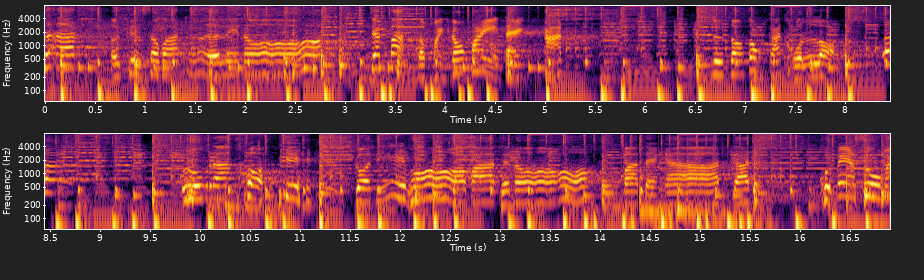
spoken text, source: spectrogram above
สะอาดเออขึ้นสวรรค์เลยน้องจันมาทำไมน้องไม่แต่งงานหรือน้องต้องการคนหลอกรูปร่างของพี่ก็ดีพอมาเถอะน้องมาแต่งงานกัน คุณแม่สู้ไหม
